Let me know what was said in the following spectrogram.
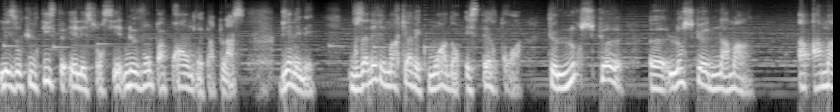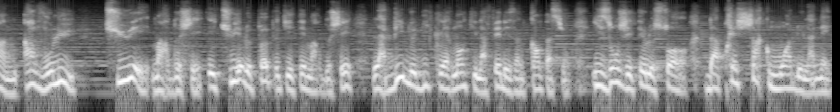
Les occultistes et les sorciers ne vont pas prendre ta place. Bien-aimé, vous allez remarquer avec moi dans Esther 3 que lorsque, euh, lorsque Naman, Aman a voulu tuer Mardoché et tuer le peuple qui était Mardoché, la Bible dit clairement qu'il a fait des incantations. Ils ont jeté le sort d'après chaque mois de l'année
